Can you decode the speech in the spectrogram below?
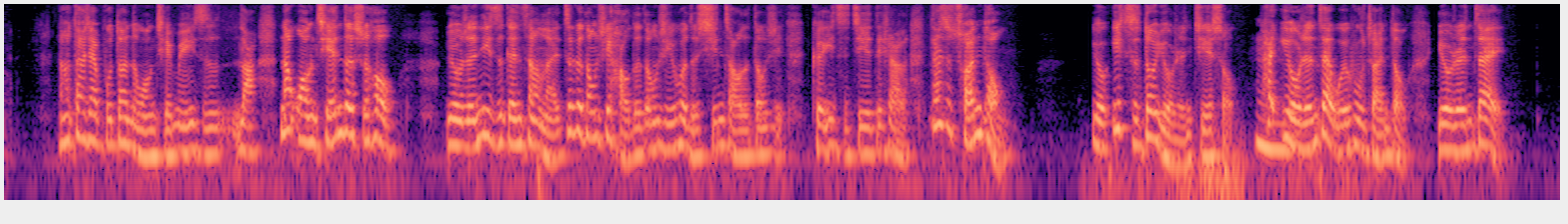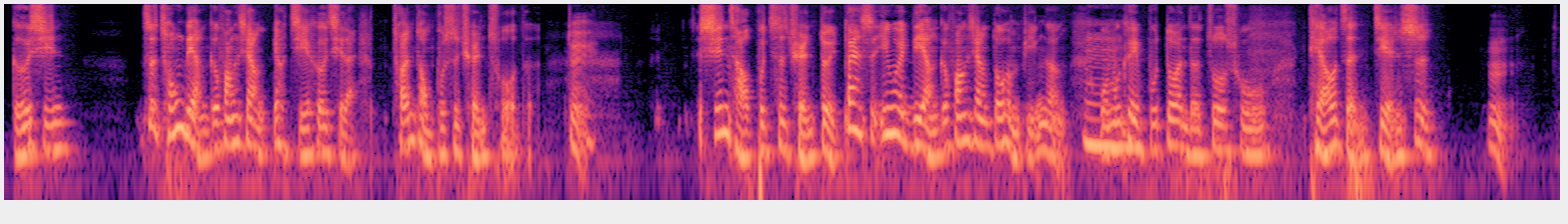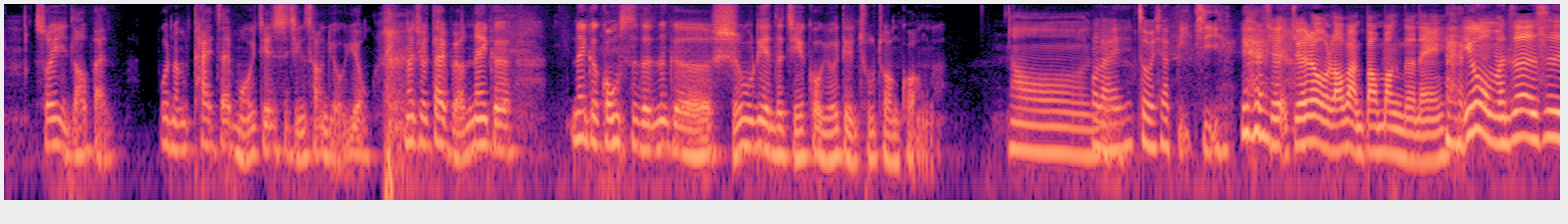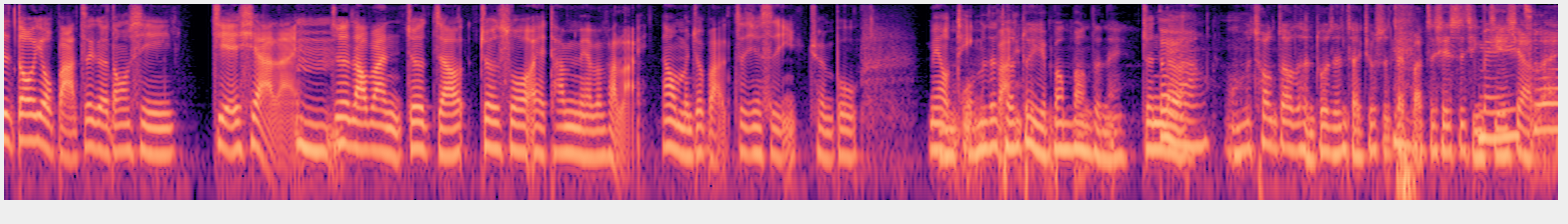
然后大家不断的往前面一直拉。那往前的时候，有人一直跟上来，这个东西好的东西或者新潮的东西，可以一直接得下来。但是传统有一直都有人接手，他有人在维护传统，有人在革新。是从两个方向要结合起来，传统不是全错的，对，新潮不是全对，但是因为两个方向都很平衡，嗯，我们可以不断的做出调整、检视，嗯，所以老板不能太在某一件事情上有用，那就代表那个那个公司的那个食物链的结构有一点出状况了。哦，我来做一下笔记，觉觉得我老板棒棒的呢，因为我们真的是都有把这个东西接下来，嗯，就是老板就只要就是说，哎、欸，他们没有办法来，那我们就把这件事情全部没有停、嗯。我们的团队也棒棒的呢，真的，啊、我们创造了很多人才，就是在把这些事情 接下来。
